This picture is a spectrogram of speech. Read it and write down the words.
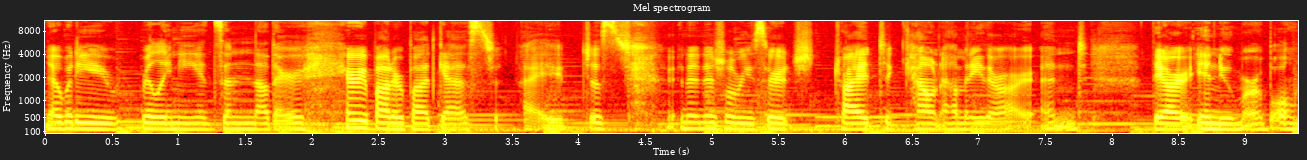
nobody really needs another Harry Potter podcast. I just, in initial research, tried to count how many there are, and they are innumerable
